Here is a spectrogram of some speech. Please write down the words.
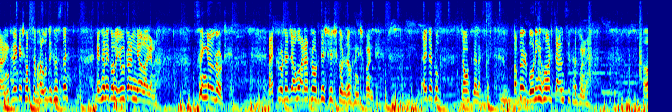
running ট্রেকে সবচেয়ে ভালো দিক হচ্ছে এখানে কোনো ইউটার্ন নেওয়া লাগে না। সিঙ্গেল রোড এক রোডে যাব আর এক রোড দিয়ে শেষ করে যাব ফিনিশ পয়েন্টে এইটা খুব চমৎকার লাগছে। আপনার বোরিং হওয়ার চান্সই থাকবে না। ও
